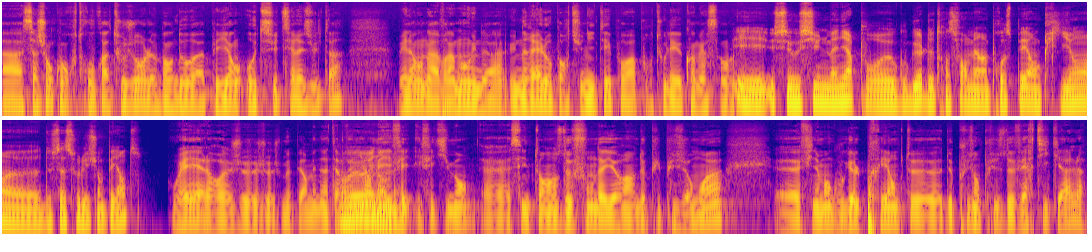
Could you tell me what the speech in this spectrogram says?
euh, sachant qu'on retrouvera toujours le bandeau euh, payant au-dessus de ces résultats. Mais là, on a vraiment une, réelle opportunité pour, pour tous les commerçants. Et c'est aussi une manière pour Google de transformer un prospect en client de sa solution payante? Oui, alors je, me permets d'intervenir, mais, effectivement, c'est une tendance de fond d'ailleurs hein, depuis plusieurs mois. finalement, Google préempte de plus en plus de verticales.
